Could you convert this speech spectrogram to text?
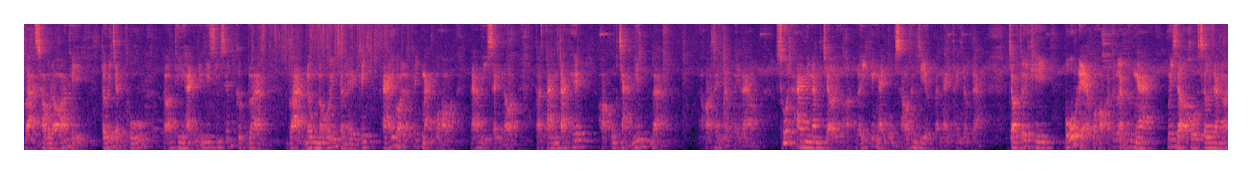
Và sau đó thì tới trần phú, đó, thi hành những cái chính sách cực đoan và nông nổi cho nên cái cái gọi là cách mạng của họ đã bị xảy non và tan tác hết. Họ cũng chả biết là họ thành lập ngày nào. Suốt 20 năm trời, họ lấy cái ngày mùng 6 tháng riêng là ngày thành lập đảng. Cho tới khi bố đẻ của họ, tức là nước nga, mới dở hồ sơ ra nói,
